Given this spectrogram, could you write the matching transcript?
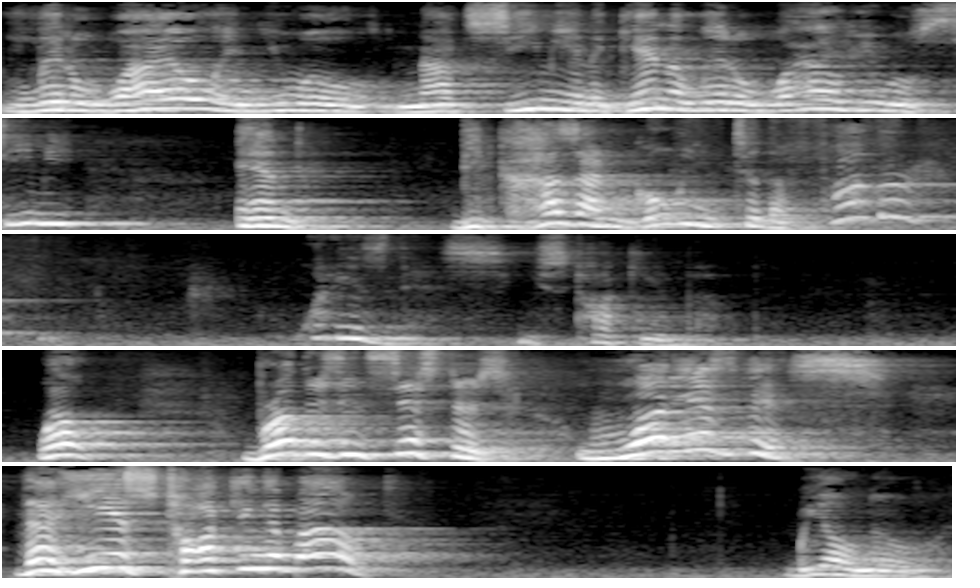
A little while, and you will not see me, and again, a little while, you will see me. And because I'm going to the Father, What is this he's talking about? Well, brothers and sisters, what is this that he is talking about? We all know.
